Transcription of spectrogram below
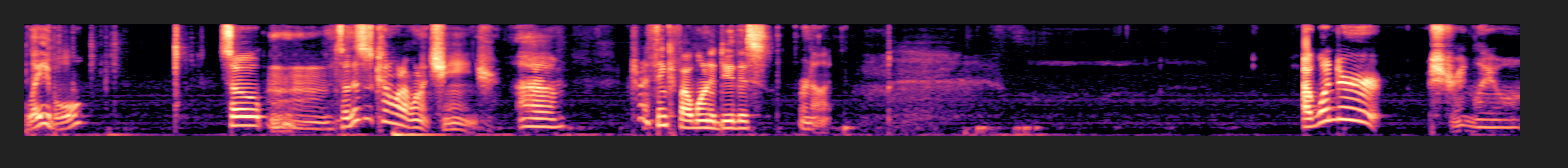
label. So, so this is kind of what I want to change. Um, I'm trying to think if I want to do this or not. I wonder string label.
